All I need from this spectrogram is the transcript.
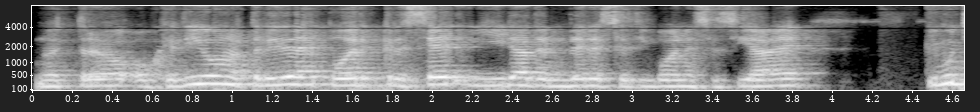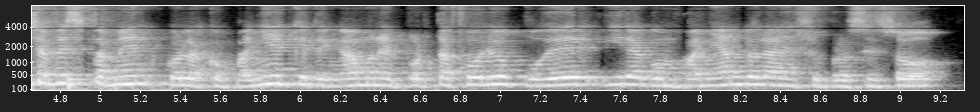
nuestro objetivo, nuestra idea es poder crecer y ir a atender ese tipo de necesidades y muchas veces también con las compañías que tengamos en el portafolio poder ir acompañándolas en su proceso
